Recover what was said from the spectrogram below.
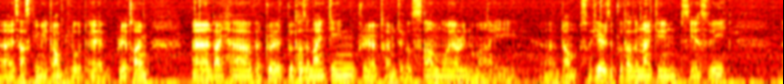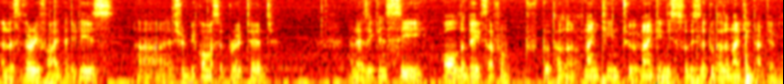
Uh, it's asking me to upload a prayer time and I have a 2019 prayer timetable somewhere in my uh, dump. So here's the 2019 CSV and let's verify that it is uh, it should be comma separated and as you can see all the dates are from 2019 to 19 this is so this is a 2019 timetable.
